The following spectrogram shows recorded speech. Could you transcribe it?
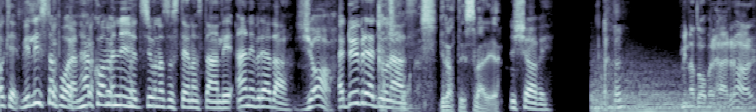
Okej, vi lyssnar på den. Här kommer NyhetsJonas och Stena Stanley. Är ni beredda? Ja! Är du beredd Jonas? Grattis Sverige. Nu kör vi. Mina damer och herrar,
